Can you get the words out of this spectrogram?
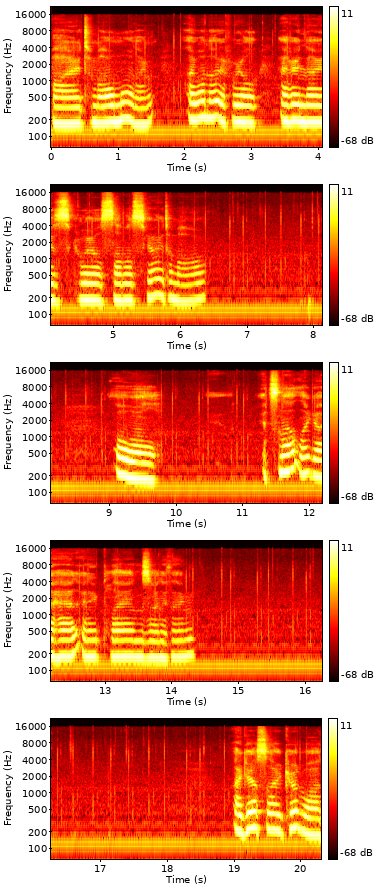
by tomorrow morning. I wonder if we'll have a nice clear summer sky tomorrow. Oh well. It's not like I had any plans or anything. I guess I could watch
